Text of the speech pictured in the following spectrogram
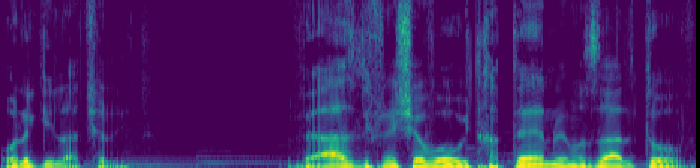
או לגלעד שליט. ואז לפני שבוע הוא התחתן במזל טוב.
